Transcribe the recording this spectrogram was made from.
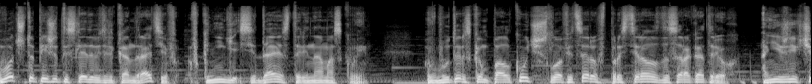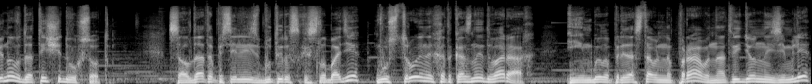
Вот что пишет исследователь Кондратьев в книге «Седая старина Москвы». В Бутырском полку число офицеров простиралось до 43, а нижних чинов до 1200. Солдаты поселились в Бутырской слободе в устроенных от казны дворах, и им было предоставлено право на отведенной земле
